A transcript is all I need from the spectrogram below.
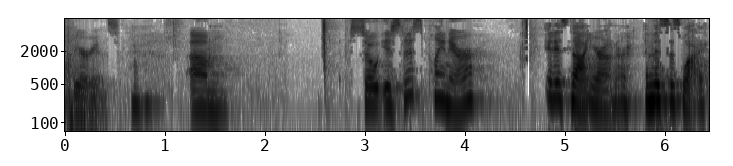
variance. Um, Um, so is this plain error? It is not, Your Honor, and this is why.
